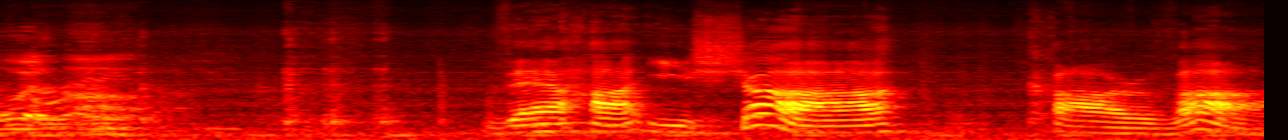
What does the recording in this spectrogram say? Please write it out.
Oila. והאישה קרבה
